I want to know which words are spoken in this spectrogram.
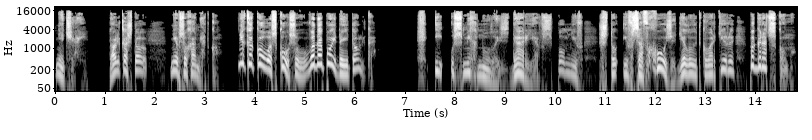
не чай. Только что не в сухометку. Никакого скусу, водопой да и только. И усмехнулась Дарья, вспомнив, что и в совхозе делают квартиры по-городскому,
